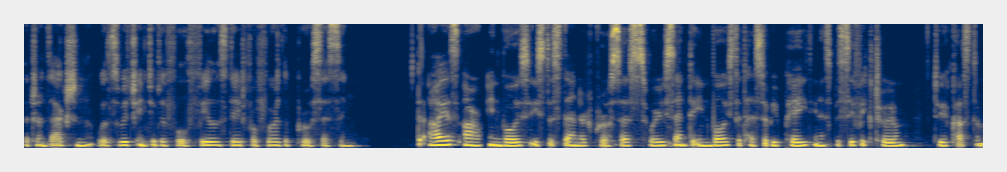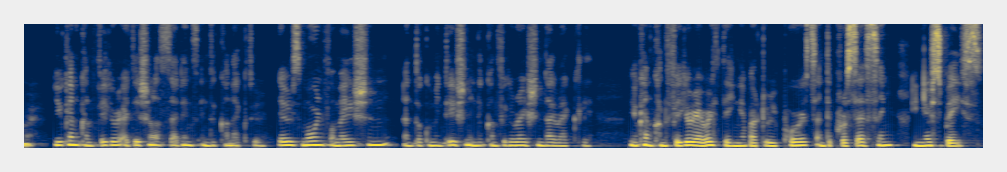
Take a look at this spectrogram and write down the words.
the transaction will switch into the fulfill state for further processing. The ISR invoice is the standard process where you send the invoice that has to be paid in a specific term to your customer. You can configure additional settings in the connector. There is more information and documentation in the configuration directly. You can configure everything about the reports and the processing in your space.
